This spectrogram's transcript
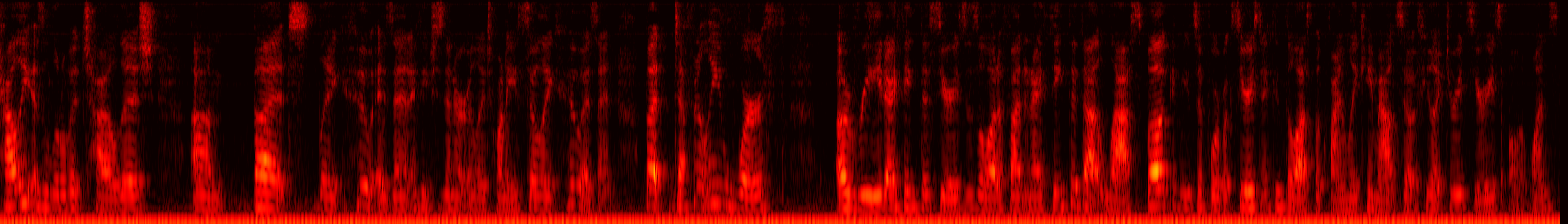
Callie is a little bit childish. Um, but like who isn't? I think she's in her early 20s, so like who isn't? But definitely worth a read. I think this series is a lot of fun, and I think that that last book, I think it's a four book series, and I think the last book finally came out. So if you like to read series all at once,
